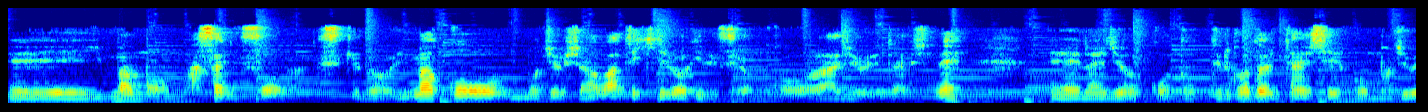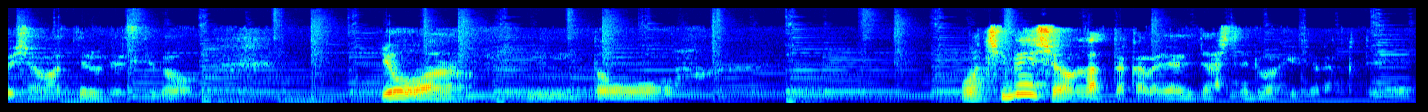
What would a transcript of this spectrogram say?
えー今もまさにそうなんですけど、今こう、モチベーション上がってきてるわけですよ。こう、ラジオに対してね。えーラジオをこう撮ってることに対して、こう、モチベーション上がってるんですけど、要は、うんと、モチベーション上がったからやり出してるわけじゃなくて、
